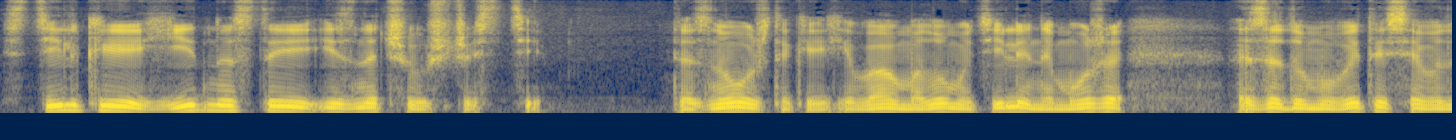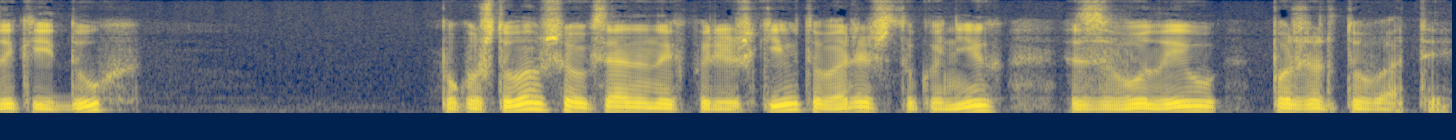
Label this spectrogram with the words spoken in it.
стільки гідностей і значущості. Та знову ж таки, хіба в малому тілі не може задомовитися Великий Дух? Покуштувавши Оксаниних пиріжків, товариш Стуконіг зволив пожартувати.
